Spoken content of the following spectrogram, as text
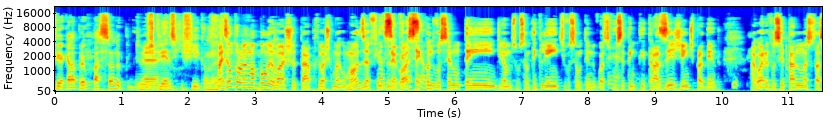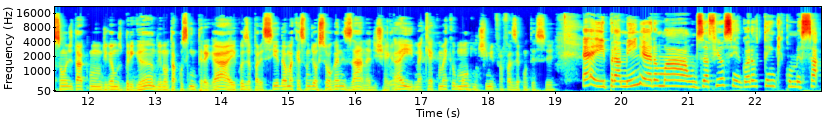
fica aquela preocupação do- dos É. clientes que ficam, né? Mas é um problema bom, eu acho, tá? Porque eu acho que o maior desafio Na do negócio é quando você não tem, digamos, você não tem cliente, você não tem negócio, É. você tem que trazer gente pra dentro. Agora, você tá numa situação onde tá com, digamos, brigando e não tá conseguindo entregar e coisa parecida, é uma questão de se organizar, né? De chegar e como é que, é- como é que eu monto um time pra fazer acontecer. É, e pra mim era uma, um desafio assim, agora eu tenho que começar.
